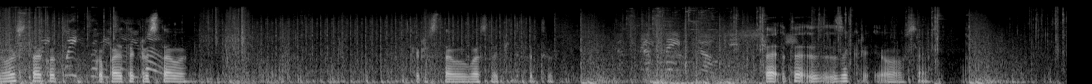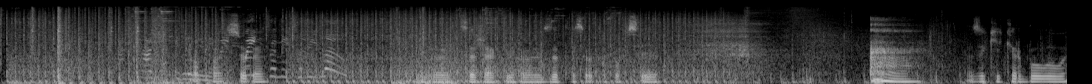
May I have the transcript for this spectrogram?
Ну ось так от копаєте кристали. Кристали у вас на підхватив. Та, та закри... О, все. Опа, сюди. Це жах його затисувати по всій. За кікербулили.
